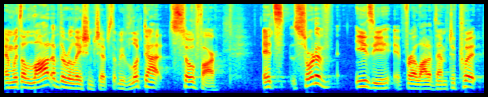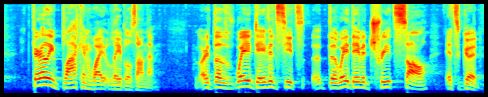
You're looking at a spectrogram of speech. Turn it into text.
And with a lot of the relationships that we've looked at so far, it's sort of easy for a lot of them to put fairly black and white labels on them. The way David seats, the way David treats Saul, it's good,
